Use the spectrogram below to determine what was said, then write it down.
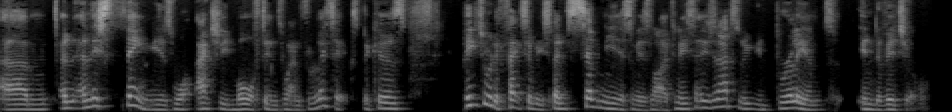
um, and and this thing is what actually morphed into analytics because Peter had effectively spent seven years of his life, and he's, he's an absolutely brilliant individual,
